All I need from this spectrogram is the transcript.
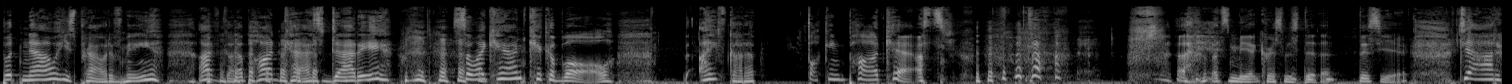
But now he's proud of me. I've got a podcast, Daddy. So I can kick a ball. I've got a fucking podcast. That's me at Christmas dinner this year. Dad,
